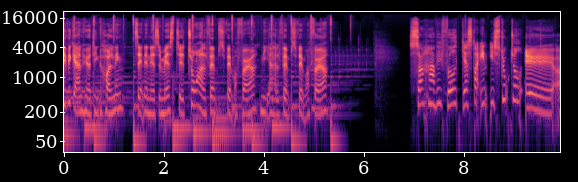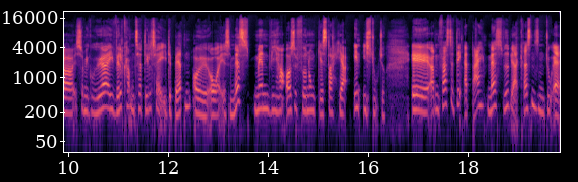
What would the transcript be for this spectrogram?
Vi vil gerne høre din holdning Send en sms til 92 45 99 45. Så har vi fået gæster ind i studiet, øh, og som I kunne høre, er I velkommen til at deltage i debatten øh, over sms, men vi har også fået nogle gæster her ind i studiet. Øh, og den første, det er dig, Mads Hvidbjerg Christensen. Du er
